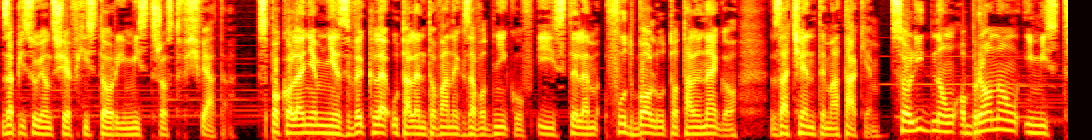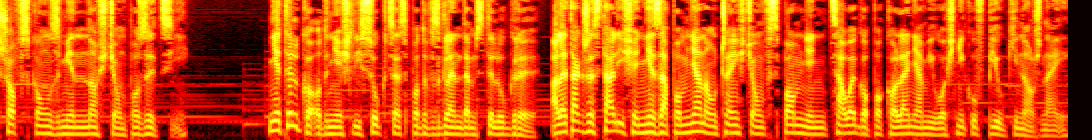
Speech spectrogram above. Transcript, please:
zapisując się w historii Mistrzostw Świata. Z pokoleniem niezwykle utalentowanych zawodników i stylem futbolu totalnego, zaciętym atakiem, solidną obroną i mistrzowską zmiennością pozycji. Nie tylko odnieśli sukces pod względem stylu gry, ale także stali się niezapomnianą częścią wspomnień całego pokolenia miłośników piłki nożnej.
